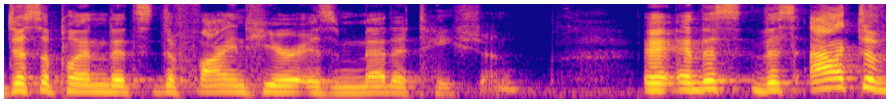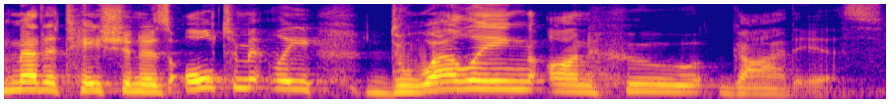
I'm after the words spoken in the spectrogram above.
discipline that's defined here is meditation. And this, this act of meditation is ultimately dwelling on who God is.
